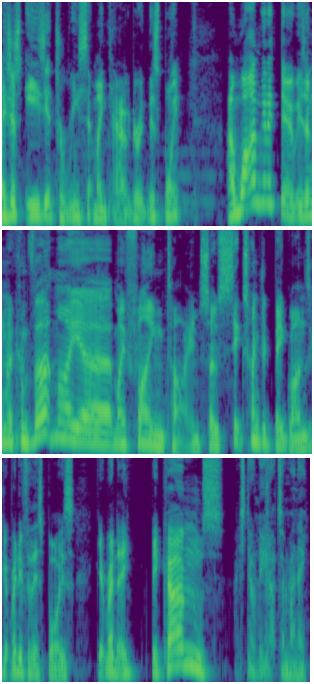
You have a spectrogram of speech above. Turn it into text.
It's just easier to reset my character at this point. And what I'm going to do is I'm going to convert my uh, my flying time. So 600 big ones. Get ready for this, boys. Get ready. Becomes... I still need lots of money.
